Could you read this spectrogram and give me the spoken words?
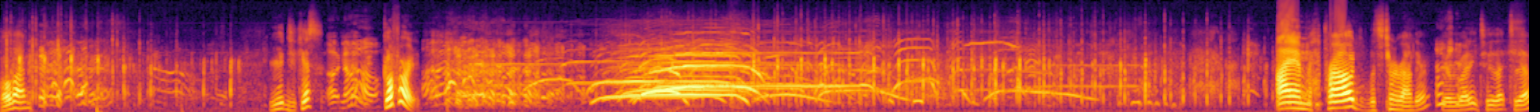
Hold on. You, did you kiss? Oh no. Go for it. I am proud. Let's turn around there, everybody, to that, to them.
